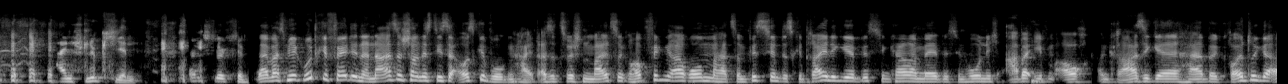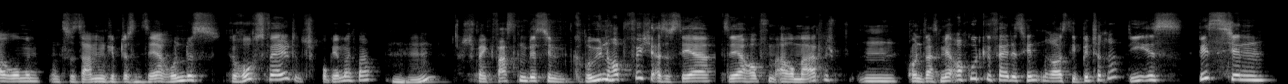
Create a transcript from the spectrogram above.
ein Schlückchen. ein Schlückchen. Na, was mir gut gefällt in der Nase schon, ist diese Ausgewogenheit. Also zwischen Malz und hopfigen Aromen. Man hat so ein bisschen das Getreidige, ein bisschen Karamell, ein bisschen Honig, aber eben auch grasige, herbe, kräutrige Aromen. Und zusammen gibt es ein sehr rundes Geruchsfeld. Jetzt probieren wir es mal. Mhm. Schmeckt fast ein bisschen grünhopfig, also sehr sehr hopfenaromatisch. Mm. Und was mir auch gut gefällt, ist hinten raus die bittere. Die ist ein bisschen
